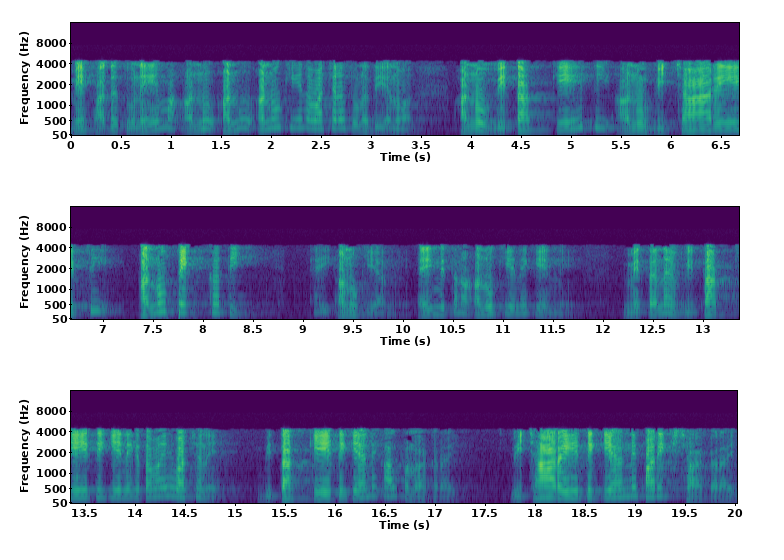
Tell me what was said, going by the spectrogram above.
මේ පද තුනේම අනු අනු අනු කියන වචන තුන තියෙනවා. අනුවිතක්කේති අනුවිචාරේති අනුපෙක්ඛති ඇයි අනු කියන්නේ? ඇයි මෙතන අනු කියන එක එන්නේ? මෙතන විතක්කේති කියන එක තමයි වචනේ විතක්කේති කියන්නේ කල්පනා කරයි. විචාරේති කියන්නේ පරීක්ෂා කරයි.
